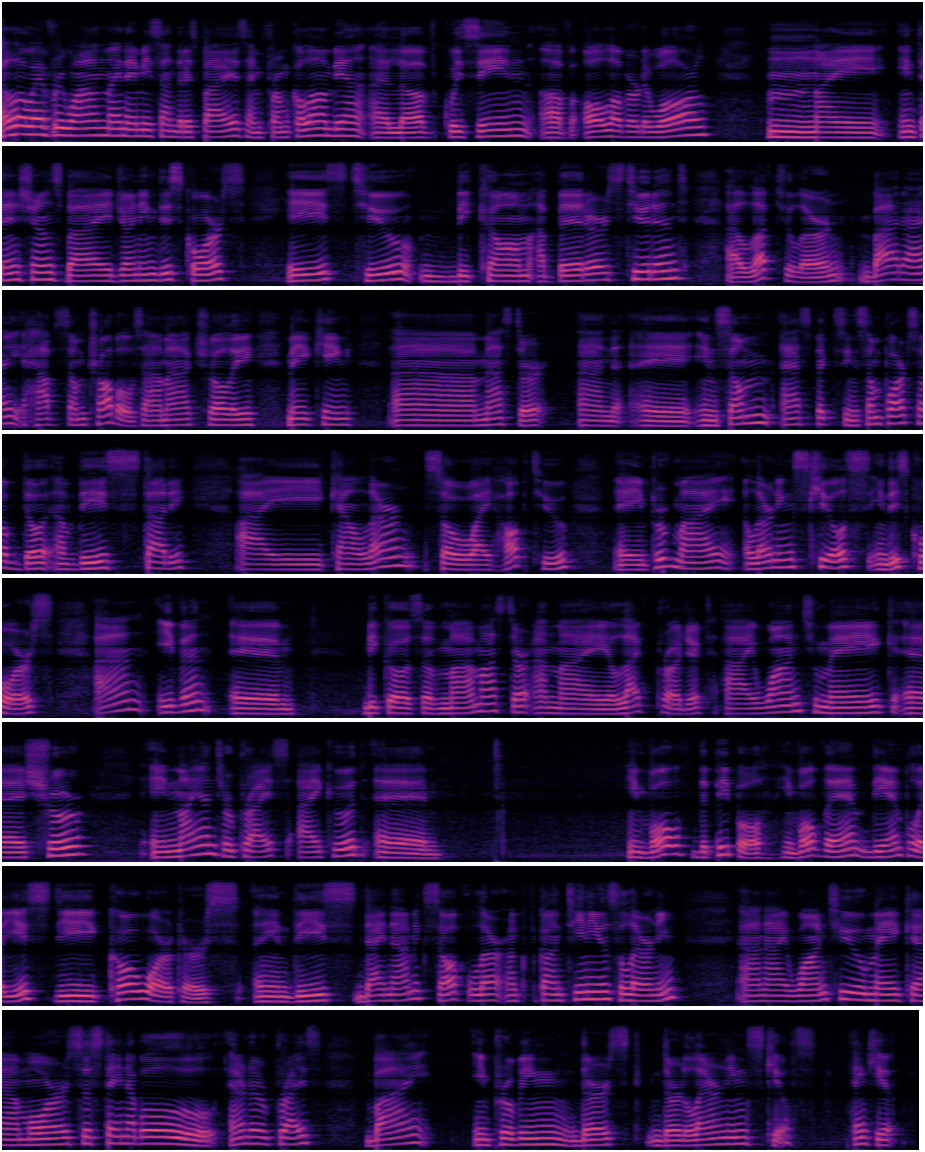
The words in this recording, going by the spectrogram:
Hello everyone, my name is Andres Paez. I'm from Colombia. I love cuisine of all over the world. Mm, my intentions by joining this course is to become a better student. I love to learn, but I have some troubles. I'm actually making a master and uh, in some aspects, in some parts of, the, of this study, I can learn, so I hope to uh, improve my learning skills in this course and even um, because of my master and my life project I want to make uh, sure in my enterprise I could uh, involve the people, involve them, the employees, the co-workers in these dynamics of learn, continuous learning and I want to make a more sustainable enterprise by improving their, their learning skills. Thank you.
